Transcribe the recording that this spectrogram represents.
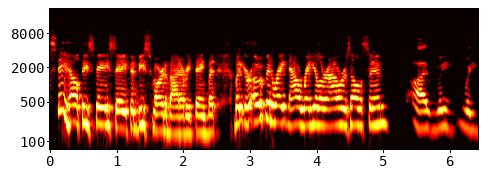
stay healthy, stay safe, and be smart about everything. But but you're open right now, regular hours, I'll assume. I we we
